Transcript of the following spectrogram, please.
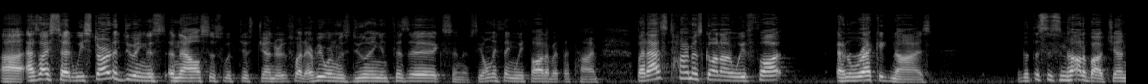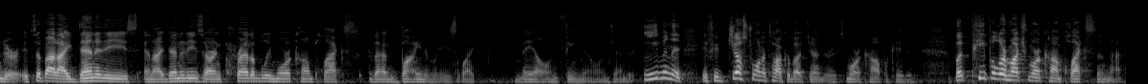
Uh, as I said, we started doing this analysis with just gender. It's what everyone was doing in physics, and it's the only thing we thought of at the time. But as time has gone on, we've thought and recognized that this is not about gender. It's about identities, and identities are incredibly more complex than binaries like male and female and gender. Even if you just want to talk about gender, it's more complicated. But people are much more complex than that.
